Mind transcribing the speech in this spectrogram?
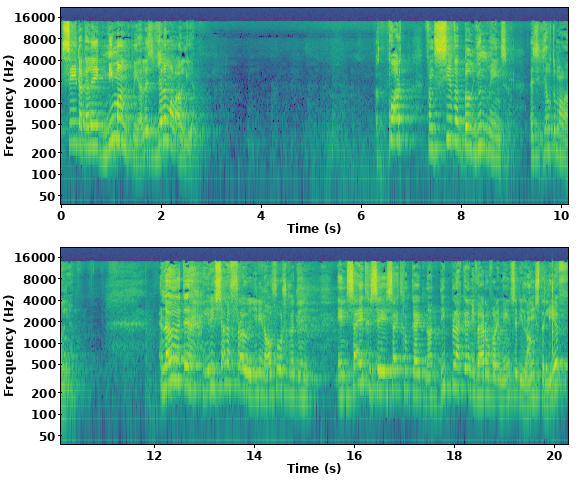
sê dat hulle het niemand nie, hulle is heeltemal alleen. 'n kwart van 7 miljard mense is heeltemal alleen. En nou het eh, hierdie selfe vrou hierdie navorsing gedoen en sy het gesê sy het gaan kyk na die plekke in die wêreld waar die mense die langste leef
